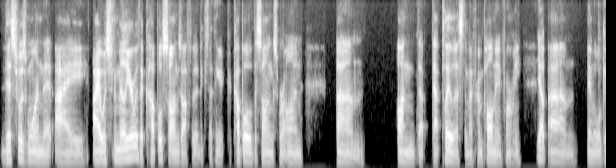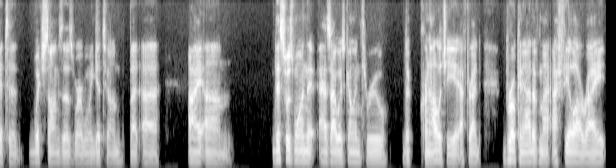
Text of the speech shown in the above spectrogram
this was one that I I was familiar with a couple songs off of it because I think a couple of the songs were on um on that that playlist that my friend Paul made for me. Yep. Um and we'll get to which songs those were when we get to them, but uh I um this was one that as I was going through the chronology after I'd broken out of my I feel all right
